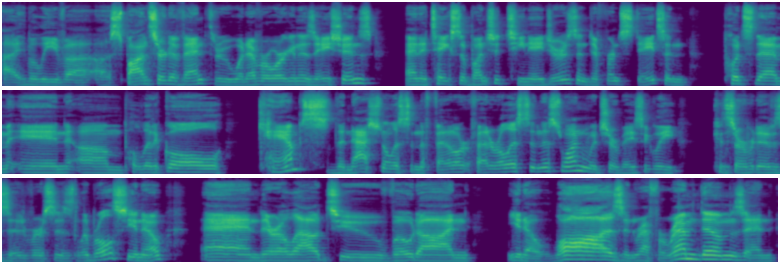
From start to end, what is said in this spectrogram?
I believe a, a sponsored event through whatever organizations, and it takes a bunch of teenagers in different states and puts them in um, political camps, the nationalists and the federal, federalists in this one, which are basically conservatives versus liberals, you know, and they're allowed to vote on, you know, laws and referendums and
